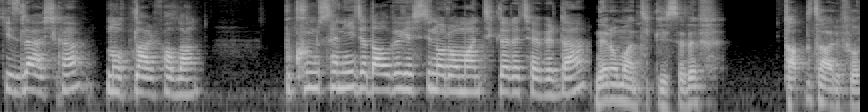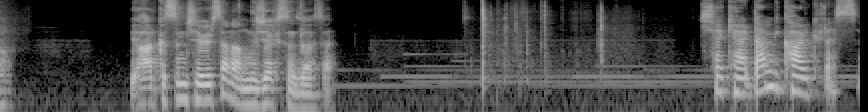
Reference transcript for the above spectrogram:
Gizli aşk ha? Notlar falan. Bu kumru seni iyice dalga geçtiğin o romantiklere çevirdi ha? Ne romantikliği Sedef. Tatlı tarifi o. Bir arkasını çevirsen anlayacaksın zaten. Şekerden bir kar küresi.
